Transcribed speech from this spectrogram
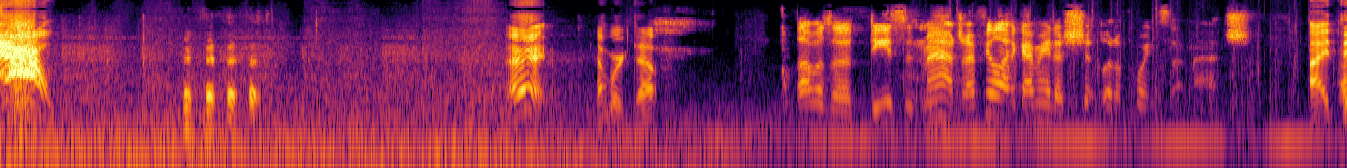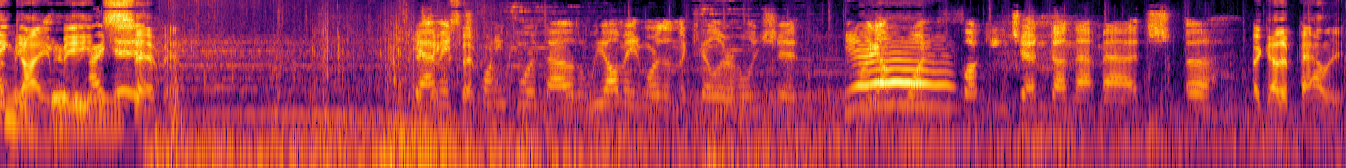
Ow! Alright, that worked out. That was a decent match. I feel like I made a shitload of points that match. I think made I, made. I did. seven. Yeah, I, think made seven. 24,000. We all made more than the killer. Holy shit. Yeah! I got one fucking gen done that match. Ugh. I got a pallet.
